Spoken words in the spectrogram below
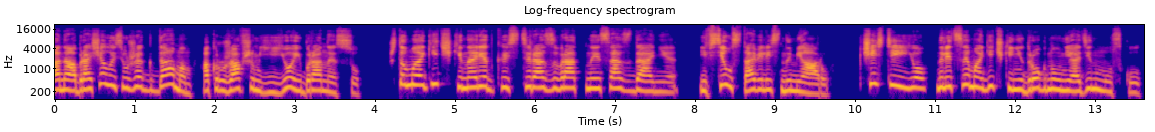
Она обращалась уже к дамам, окружавшим ее и баронессу что магички на редкость развратные создания. И все уставились на Миару. К чести ее, на лице магички не дрогнул ни один мускул,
